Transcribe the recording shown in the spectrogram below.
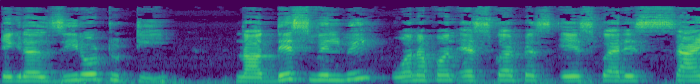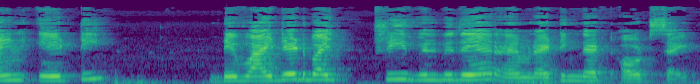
integral 0 to t now this will be 1 upon s square plus a square is sine 80 divided by 3 will be there. I am writing that outside.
